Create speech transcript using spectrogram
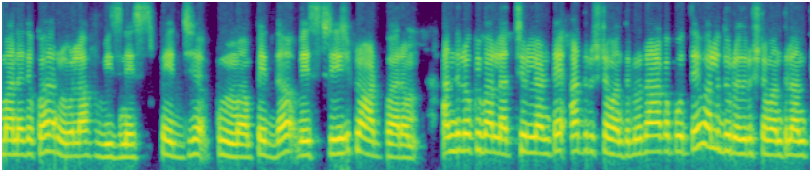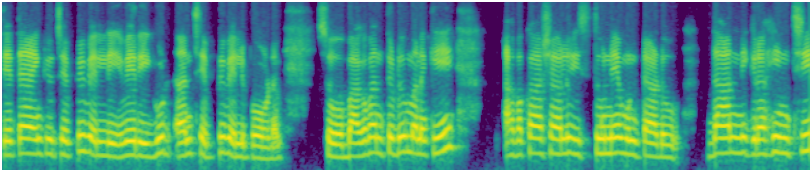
మనది ఒక రోల్ ఆఫ్ బిజినెస్ పెద్ద పెద్ద వెస్టేజ్ ప్లాట్ఫారం అందులోకి వాళ్ళు వచ్చిందంటే అదృష్టవంతులు. రాకపోతే వాళ్ళు దురదృష్టవంతులు. అంతే థ్యాంక్ యూ చెప్పి వెళ్ళి వెరీ గుడ్ అని చెప్పి వెళ్ళిపోవడం. సో భగవంతుడు మనకి అవకాశాలు ఇస్తూనే ఉంటాడు. దాన్ని గ్రహించి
